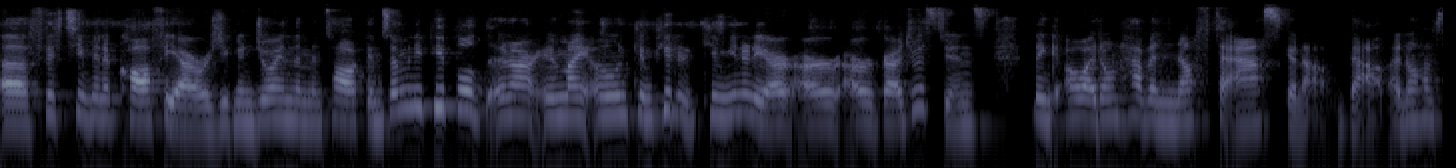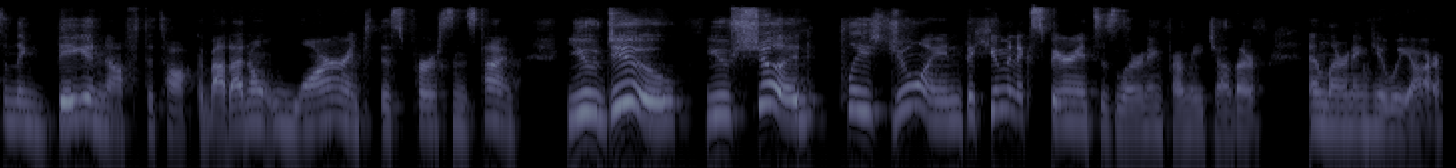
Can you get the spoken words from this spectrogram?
uh, 15 minute coffee hours. You can join them and talk. And so many people in our in my own computer community our, our, our graduate students think oh i don't have enough to ask about. I don't have something big enough to talk about. I don't warrant this person's time. You do you should. Please join. The human experience is learning from each other and learning who we are.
